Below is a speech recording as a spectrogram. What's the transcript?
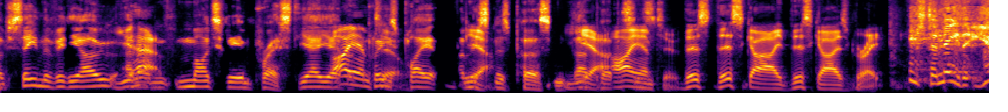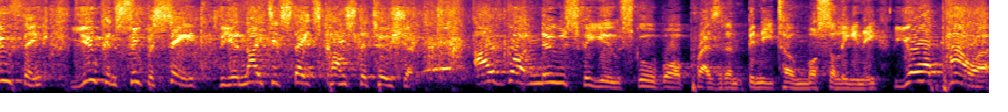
I've seen the video. You and have. I'm mightily impressed. Yeah, yeah. I but am Please too. play it for Yeah. listeners' person. uh, yeah, I am too. This this guy, this guy's great. It seems to me that you think you can supersede the United States Constitution. I've got news for you, School Board President Benito Mussolini. Your power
